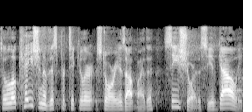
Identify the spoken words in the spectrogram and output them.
So, the location of this particular story is out by the seashore, the Sea of Galilee.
